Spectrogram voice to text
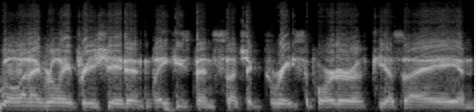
well, and I really appreciate it. And Leki's been such a great supporter of PSIA, and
